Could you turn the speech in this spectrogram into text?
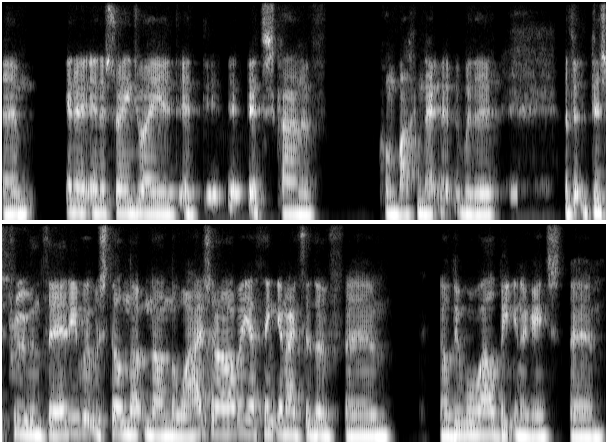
um, in a in a strange way, it, it, it, it's kind of come back with a, a disproven theory, but we're still not none the wiser, are we? I think United have, um, you know, they were well beaten against um,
